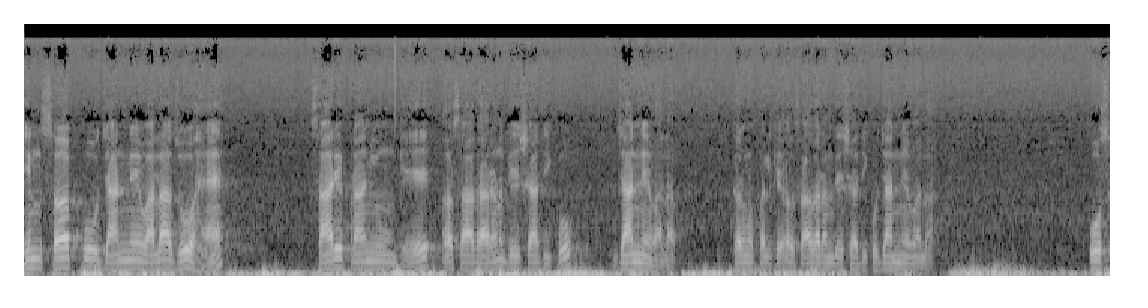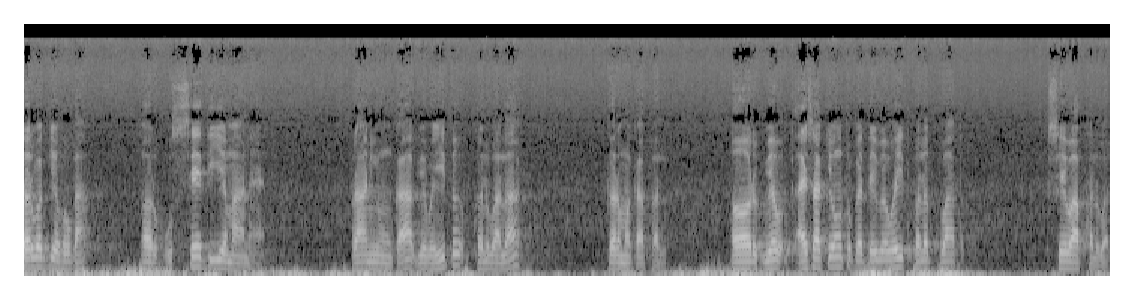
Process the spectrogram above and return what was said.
इन सबको जानने वाला जो है, सारे प्राणियों के असाधारण देशादि को जानने वाला, कर्म फल के असाधारण देशादि को जानने वाला, वो सर्वज्ञ होगा। और उससे दीयमान है। प्राणियों का व्यवहित फल वाला कर्म का फल। और ऐसा क्यों? तो कहते व्यवहित फलत्वात सेवा फलवत।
